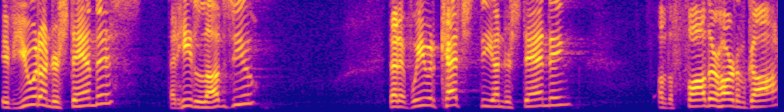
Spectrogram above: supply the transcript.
if you would understand this, that he loves you, that if we would catch the understanding of the father heart of God,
